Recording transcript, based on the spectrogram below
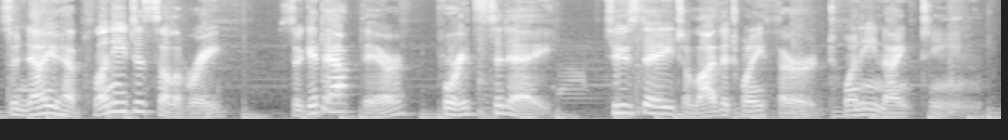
So now you have plenty to celebrate, so get out there, for it's today, Tuesday, July the 23rd, 2019.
